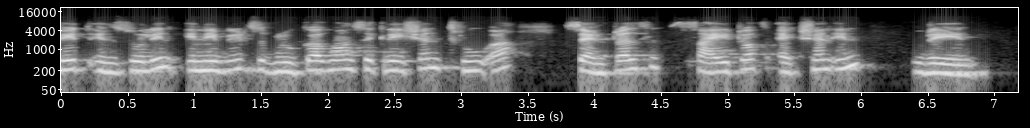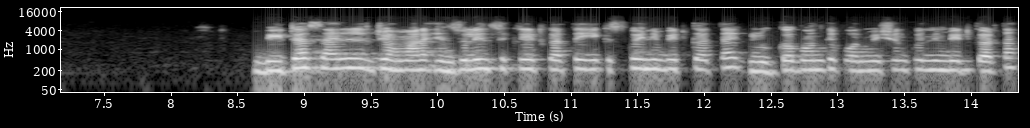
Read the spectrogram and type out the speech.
with insulin inhibits glucagon secretion through a central site of action in brain. Beta cell जो हमारा इंसुलिन सिक्रिएट करता है, ये किसको इनिबिट करता है? ग्लूकागोन के फॉर्मेशन को इनिबिट करता है।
